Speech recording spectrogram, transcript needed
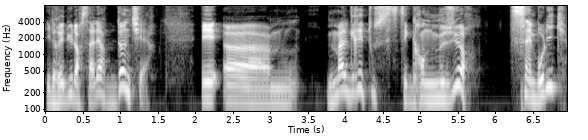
Il réduit leur salaire d'un tiers. Et malgré toutes ces grandes mesures symboliques,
